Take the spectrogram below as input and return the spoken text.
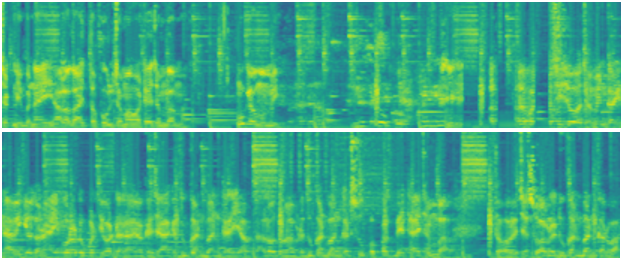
ચટણી બનાવી. હાલો તો આજ તો ફૂલ જમાવટ હે જમવામાં. હું કેવું મમ્મી? પછી જો જમીન કરીને આવી ગયો તો હાઈ હાઈકોર્ટ ઉપરથી ઓર્ડર આવ્યો કે જા કે દુકાન બંધ કરી આવતા હાલો તો આપણે દુકાન બંધ કરશું. પપ્પા બેઠા જમવા. તો હવે જશું આપણે દુકાન બંધ કરવા.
